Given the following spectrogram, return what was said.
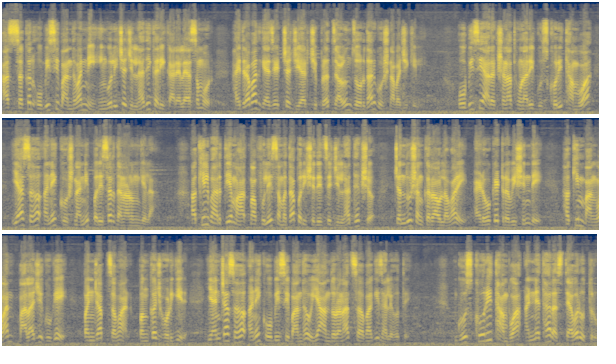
आज सकल ओबीसी बांधवांनी हिंगोलीच्या जिल्हाधिकारी कार्यालयासमोर हैदराबाद गॅझेटच्या जी आरची प्रत जाळून जोरदार घोषणाबाजी केली. ओबीसी आरक्षणात होणारी घुसखोरी थांबवा यासह अनेक घोषणांनी परिसर दणाणून गेला. अखिल भारतीय महात्मा फुले समता परिषदेचे जिल्हाध्यक्ष चंदू शंकरराव लव्हाळे ॲडव्होकेट रवी शिंदे हकीम बांगवान बालाजी घुगे पंजाब चव्हाण पंकज होडगीर यांच्यासह अनेक ओबीसी बांधव या आंदोलनात सहभागी झाले होते. घुसखोरी थांबवा अन्यथा रस्त्यावर उतरू.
